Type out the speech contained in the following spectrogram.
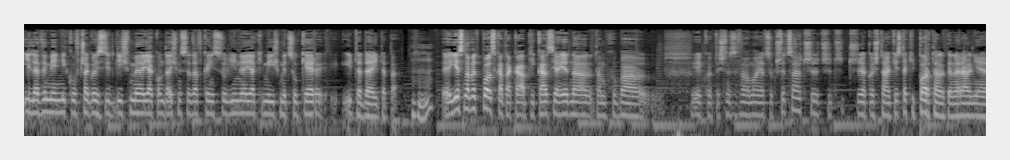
ile wymienników czegoś zjedliśmy, jaką daliśmy sobie dawkę insuliny, jaki mieliśmy cukier itd. itp. Mhm. E, jest nawet polska taka aplikacja, jedna tam chyba, jak to się nazywała, Moja Cukrzyca, czy, czy, czy, czy jakoś tak. Jest taki portal generalnie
